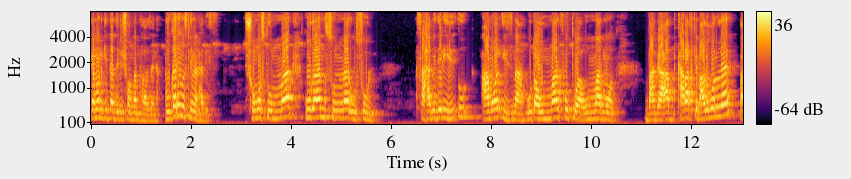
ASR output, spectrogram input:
এমন কিতাব যেটি সন্ধান পাওয়া যায় না। বুকারি মুসলিমের হাদিস। সমস্ত উম্মার কোরআন, সুন্নার উসুল, সাহাবিদের আমল, ইজমা, গোটা উম্মার ফতুয়া, উম্মার মত খারাপকে ভালো বললে বা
